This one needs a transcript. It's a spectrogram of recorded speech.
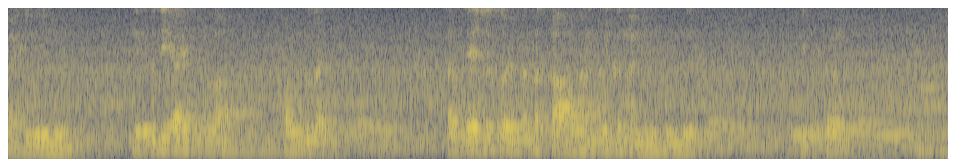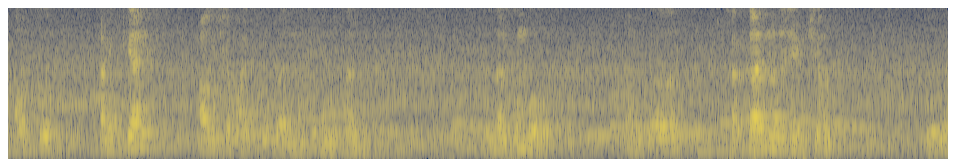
മേഖലയിലും നിരവധിയായിട്ടുള്ള ഫണ്ടുകൾ തദ്ദേശ സ്വയംഭരണ സ്ഥാപനങ്ങൾക്ക് നൽകിയിട്ടുണ്ട്. ഇത്തരം അവർക്ക് കളിക്കാൻ ആവശ്യമായിട്ടുള്ള ഉപകരണങ്ങൾ നമ്മൾ നൽകുന്നത് ഇത് നൽകുമ്പോൾ നമുക്ക് സർക്കാരിനൊരു ലക്ഷ്യമുണ്ട്. ഒരു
